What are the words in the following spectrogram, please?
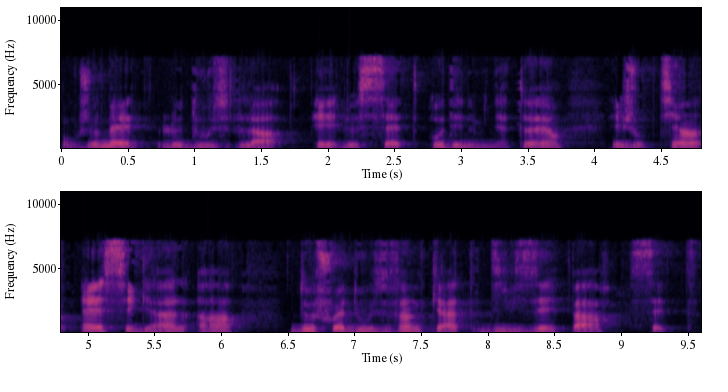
Donc je mets le 12 là et le 7 au dénominateur et j'obtiens S égale à 2 fois 12, 24 divisé par 7.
